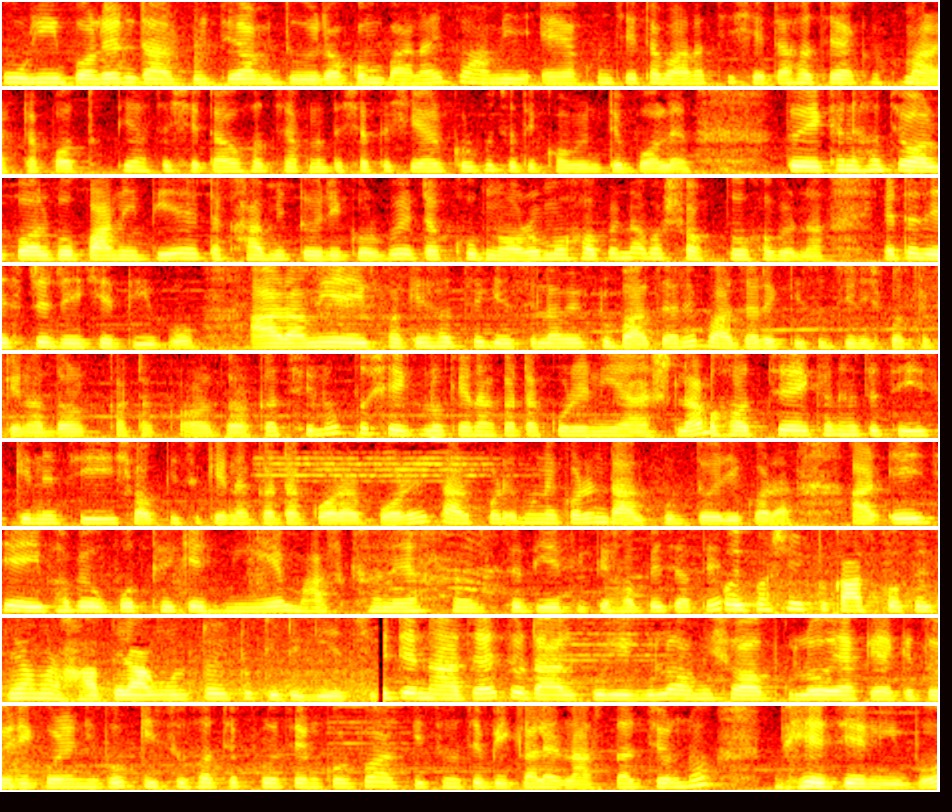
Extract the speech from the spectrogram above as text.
পুরি বলেন, ডাল পুরি আমি দুই রকম বানাই, তো আমি এখন যেটা বানাচ্ছি সেটা হচ্ছে একরকম আরেকটা পদ্ধতি আছে, সেটাও হচ্ছে আপনাদের সাথে শেয়ার করব, যদি কমেন্টে বলেন। তো এখানে হচ্ছে অল্প অল্প পানি দিয়ে এটা খামি তৈরি করব, এটা খুব নরমও হবে না আবার শক্তও হবে না, এটা রেস্টে রেখে দিব। আর আমি এই ফাঁকে হচ্ছে গেছিলাম একটু বাজারে। বাজারে কিছু জিনিসপত্র কেনা দরকারটা করার দরকার ছিল। তো সেইগুলো কেনাকাটা করে নিয়ে আসলাম। হচ্ছে এখানে হচ্ছে চিজ কিনেছি সব কিছু কেনাকাটা করার পরে তারপরে মনে করেন ডালপুর তৈরি করা। আর এই যে এইভাবে উপর থেকে নিয়ে মাঝখানে হচ্ছে দিয়ে দিতে হবে যাতে ওই পাশে একটু কাজ করতে যে আমার হাতের আঙুলটা একটু কেটে গিয়েছে। কেটে না যায় তো ডাল পুরিগুলো আমি সবগুলো একে একে তৈরি করে নিব। কিছু হচ্ছে ফ্রোজেন করব আর কিছু হচ্ছে বিকালে নাস্তার জন্য ভেজে নিব।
